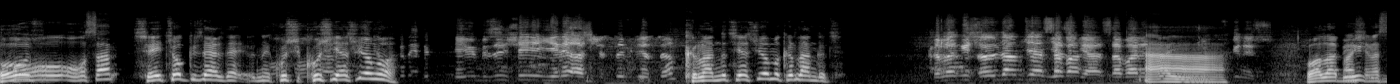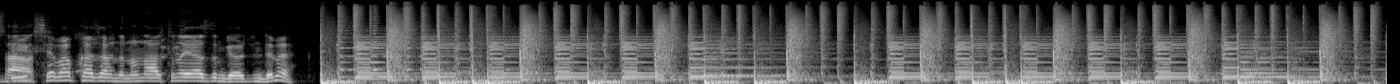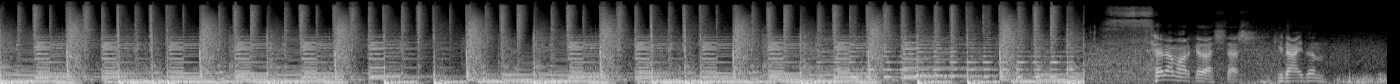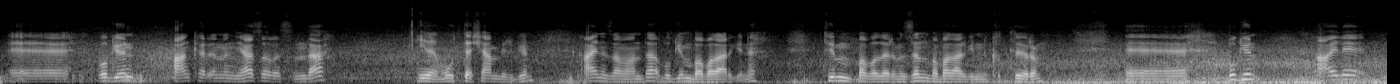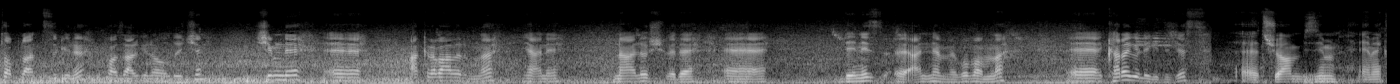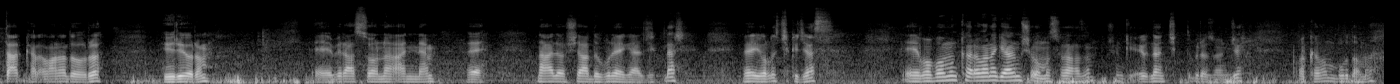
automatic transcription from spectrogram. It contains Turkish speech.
Oğuz Oo, Oğuzhan. şey çok güzel de ne, kuş kuş yaşıyor mu? Evimizin şeyi yeni aşçısı biliyorsun. Kırlangıç yaşıyor mu kırlangıç? Kırlangıç öldü amca sabah. Ya sabahleyin Aa. Vallahi büyük sağ büyük olsun. sevap kazandın. Onun altına yazdım gördün değil mi? Selam arkadaşlar. Günaydın. Ee, bugün Ankara'nın yaz havasında yine muhteşem bir gün. Aynı zamanda bugün babalar günü. Tüm babalarımızın babalar gününü kutluyorum. Ee, bugün aile toplantısı günü. Pazar günü olduğu için. Şimdi e, akrabalarımla yani Naloş ve de e, Deniz e, annem ve babamla e, Karagöl'e gideceğiz. Evet şu an bizim emektar karavana doğru yürüyorum. E, biraz sonra annem ve Naloşlar da buraya gelecekler ve yola çıkacağız. E, babamın karavana gelmiş olması lazım çünkü evden çıktı biraz önce. Bakalım burada mı?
